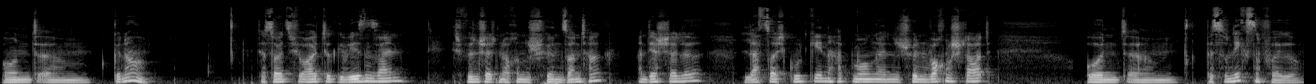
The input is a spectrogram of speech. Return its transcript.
Und ähm, genau, das soll es für heute gewesen sein. Ich wünsche euch noch einen schönen Sonntag an der Stelle. Lasst euch gut gehen, habt morgen einen schönen Wochenstart und ähm, bis zur nächsten Folge.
